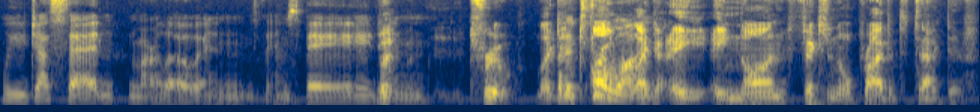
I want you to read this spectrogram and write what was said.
Well, you just said Marlowe and Sam Spade But and true, like But a true one. like a a non fictional private detective.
